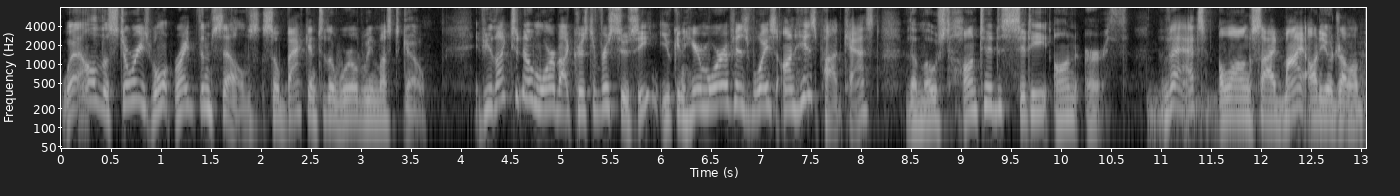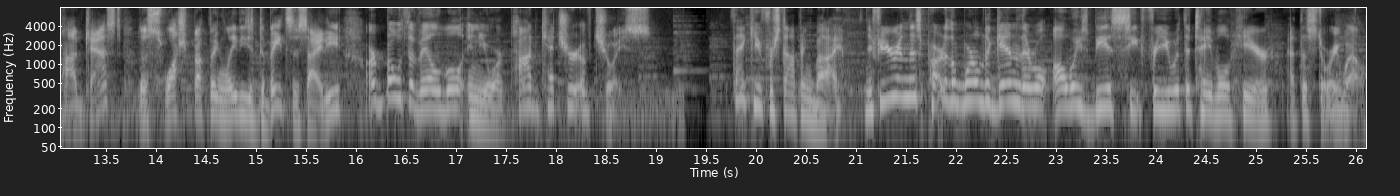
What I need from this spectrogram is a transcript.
Well, the stories won't write themselves, so back into the world we must go. If you'd like to know more about Christopher Soucy, you can hear more of his voice on his podcast, The Most Haunted City on Earth. That, alongside my audio drama podcast, The Swashbuckling Ladies Debate Society, are both available in your podcatcher of choice. Thank you for stopping by. If you're in this part of the world again, there will always be a seat for you at the table here at the Story Well.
